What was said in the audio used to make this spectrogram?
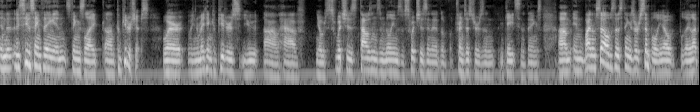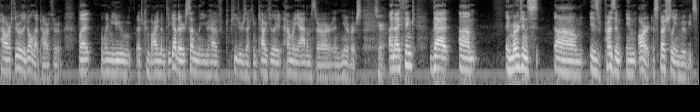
and, the, and you see the same thing in things like um, computer chips, where when you're making computers, you um, have you know switches, thousands and millions of switches in it, transistors and gates and things. Um, and by themselves, those things are simple. You know, they let power through or they don't let power through. But when you uh, combine them together, suddenly you have computers that can calculate how many atoms there are in the universe. Sure. And I think that um, emergence um, is present in art, especially in movies,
